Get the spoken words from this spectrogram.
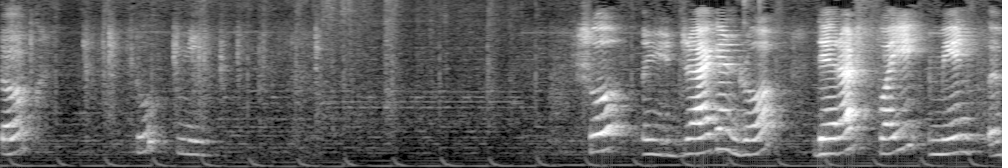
talk to me. So drag and drop. There are five main uh,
